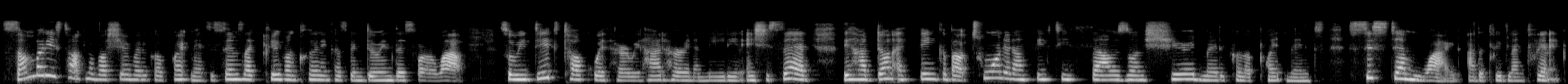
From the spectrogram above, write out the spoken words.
somebody's talking about shared medical appointments. It seems like Cleveland Clinic has been doing this for a while. So we did talk with her. We had her in a meeting, and she said they had done, I think, about 250,000 shared medical appointments system wide at the Cleveland Clinic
